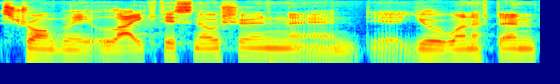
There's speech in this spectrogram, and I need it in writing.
strongly like this notion, and uh, you're one of them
